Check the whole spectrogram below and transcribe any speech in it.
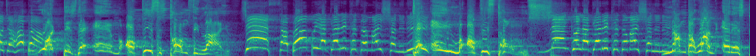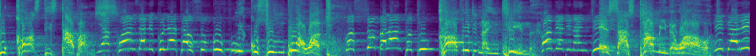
hoja hapa What is the aim of these storms in life? je sababu ya gharika za maisha ni The aim of these storms. lengo la gharika za maisha ni nini Number one, it is to cause disturbance. ya kwanza ni kuleta usumbufu Ni kusumbua watu. kusumbalanto tu COVID-19 covid-19 is a storm in the world. ni gharika hapa duniani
